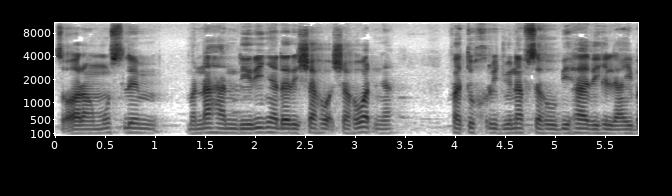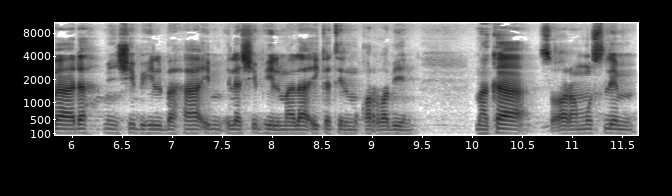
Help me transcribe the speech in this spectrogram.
seorang muslim menahan dirinya dari syahwat-syahwatnya fatukhriju nafsahu bihadhihi al-ibadah min shibhil bahaim ila shibhil malaikatil muqarrabin maka seorang muslim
